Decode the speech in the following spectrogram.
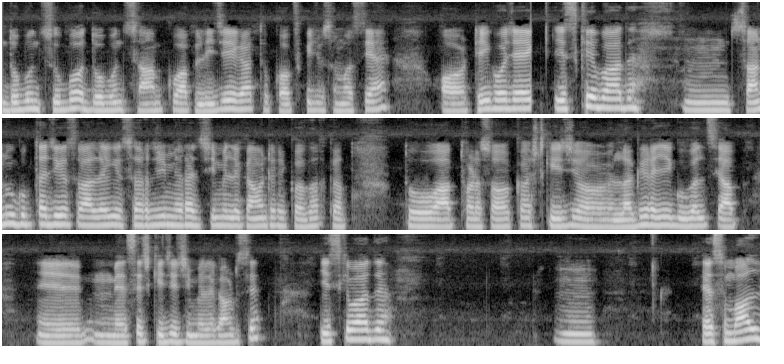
दो बूंद सुबह और दो बूंद शाम को आप लीजिएगा तो कफ की जो समस्या है और ठीक हो जाएगी। इसके बाद सानू गुप्ता जी का सवाल है कि, सर जी, मेरा जी मेल अकाउंट रिकवर कर तो आप थोड़ा सा कष्ट कीजिए और लगे रहिए गूगल से, आप मैसेज कीजिए जीमेल अकाउंट से। इसके बाद स्मॉल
